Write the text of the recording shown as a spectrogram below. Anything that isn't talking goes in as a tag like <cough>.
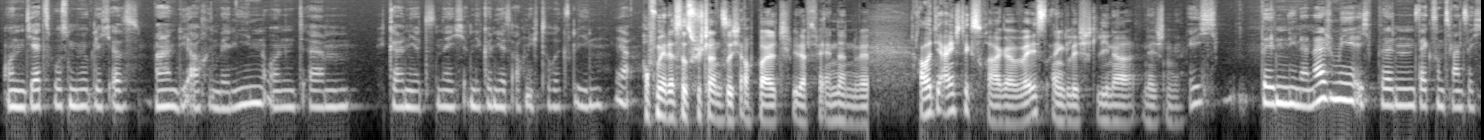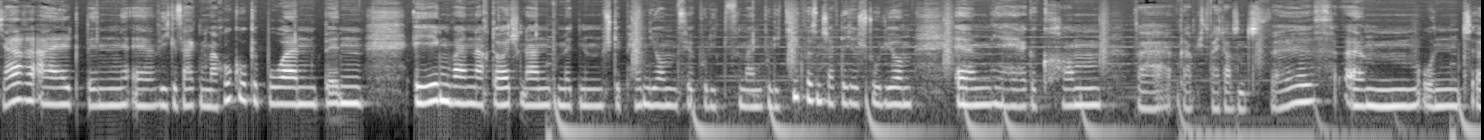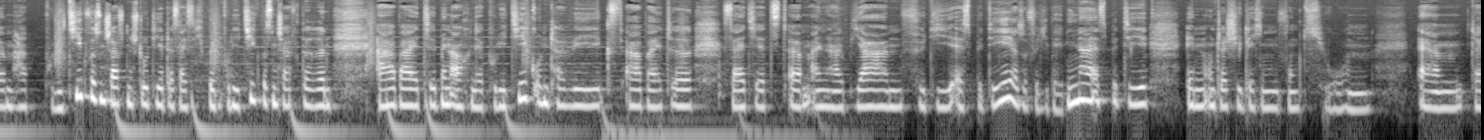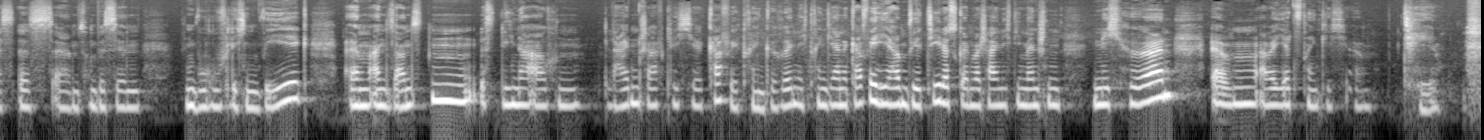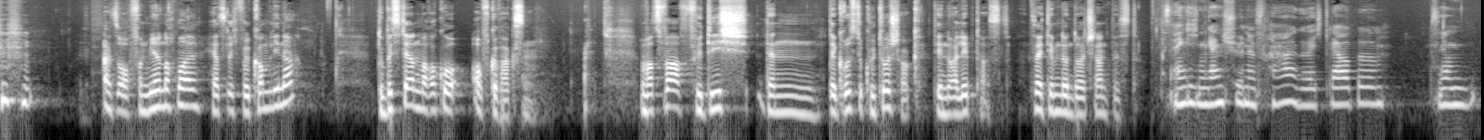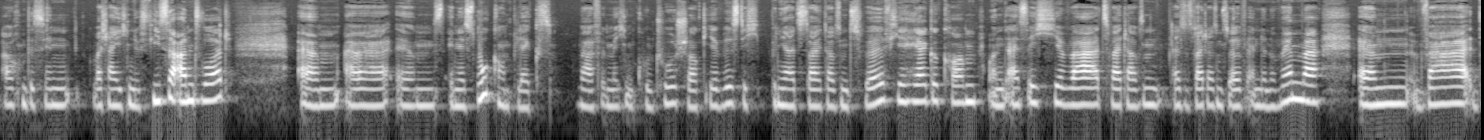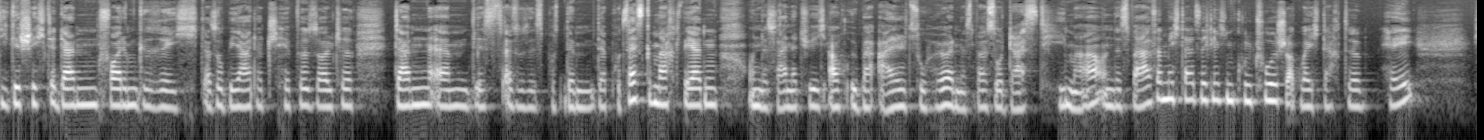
Und jetzt, wo es möglich ist, waren die auch in Berlin und ähm, die können jetzt nicht, und die können jetzt auch nicht zurückfliegen. Ja. Hoffen wir, dass der Zustand sich auch bald wieder verändern wird. Aber die Einstiegsfrage, wer ist eigentlich Lina Nejmi? Ich bin Lina Najmi, ich bin 26 Jahre alt, bin äh, wie gesagt in Marokko geboren, bin irgendwann nach Deutschland mit einem Stipendium für, Polit für mein politikwissenschaftliches Studium ähm, hierher gekommen war, glaube ich, 2012 ähm, und ähm, habe Politikwissenschaften studiert. Das heißt, ich bin Politikwissenschaftlerin, arbeite, bin auch in der Politik unterwegs, arbeite seit jetzt ähm, eineinhalb Jahren für die SPD, also für die Berliner SPD, in unterschiedlichen Funktionen. Ähm, das ist ähm, so ein bisschen den beruflichen Weg. Ähm, ansonsten ist Lina auch ein leidenschaftliche Kaffeetrinkerin. Ich trinke gerne Kaffee. Hier haben wir Tee, das können wahrscheinlich die Menschen nicht hören. Ähm, aber jetzt trinke ich ähm, Tee. <laughs> also auch von mir nochmal herzlich willkommen, Lina. Du bist ja in Marokko aufgewachsen. Was war für dich denn der größte Kulturschock, den du erlebt hast, seitdem du in Deutschland bist? Das ist eigentlich eine ganz schöne Frage. Ich glaube, das ist auch ein bisschen wahrscheinlich eine fiese Antwort. Ähm, aber ähm, das NSU-Komplex war für mich ein Kulturschock. Ihr wisst, ich bin ja 2012 hierher gekommen und als ich hier war, 2000, also 2012 Ende November, ähm, war die Geschichte dann vor dem Gericht. Also Beate Zschäpe sollte dann ähm, das, also das, dem, der Prozess gemacht werden und es war natürlich auch überall zu hören. Das war so das Thema und es war für mich tatsächlich ein Kulturschock, weil ich dachte, hey,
